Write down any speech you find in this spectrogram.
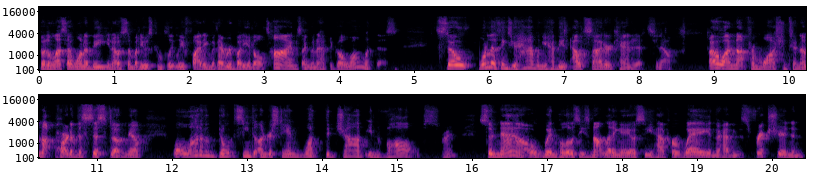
But unless I want to be, you know, somebody who's completely fighting with everybody at all times, I'm going to have to go along with this. So one of the things you have when you have these outsider candidates, you know, oh, I'm not from Washington, I'm not part of the system, you know. Well, a lot of them don't seem to understand what the job involves, right? So now, when Pelosi's not letting AOC have her way and they're having this friction, and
